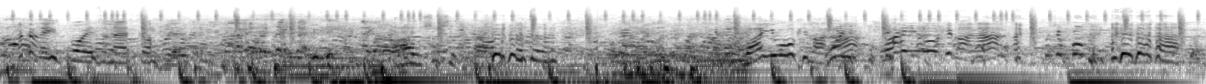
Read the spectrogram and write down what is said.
Look at these boys and their sausages. Why are you walking like that? Why are you walking like that? What's your problem?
